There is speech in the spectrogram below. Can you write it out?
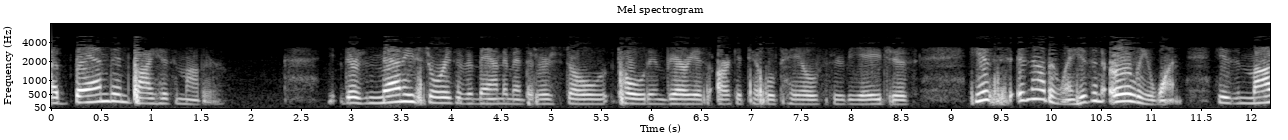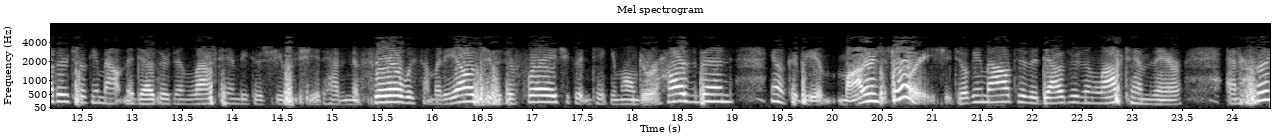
abandoned by his mother. There's many stories of abandonment that are stole, told in various archetypal tales through the ages. Here's another one. Here's an early one. His mother took him out in the desert and left him because she she had had an affair with somebody else. She was afraid she couldn't take him home to her husband. You know, it could be a modern story. She took him out to the desert and left him there. And her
